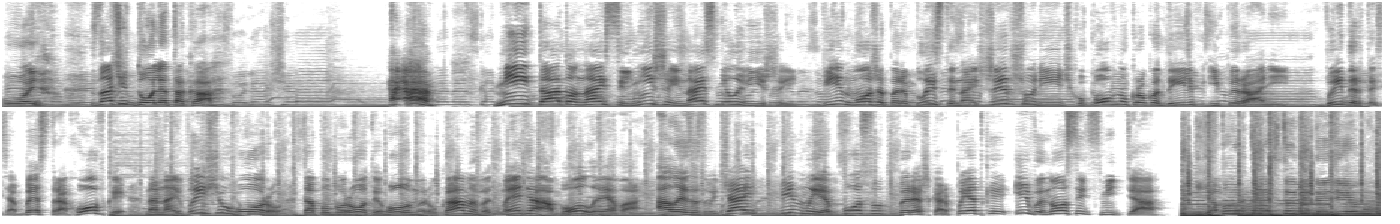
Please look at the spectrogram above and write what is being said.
Ой, значить доля така. Мій тато найсильніший і найсміливіший. Він може переплисти найширшу річку, повну крокодилів і пираній. Видертися без страховки на найвищу гору та побороти голими руками ведмедя або лева. Але зазвичай він миє посуд, пере шкарпетки і виносить сміття. Я повертаюсь туди, де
